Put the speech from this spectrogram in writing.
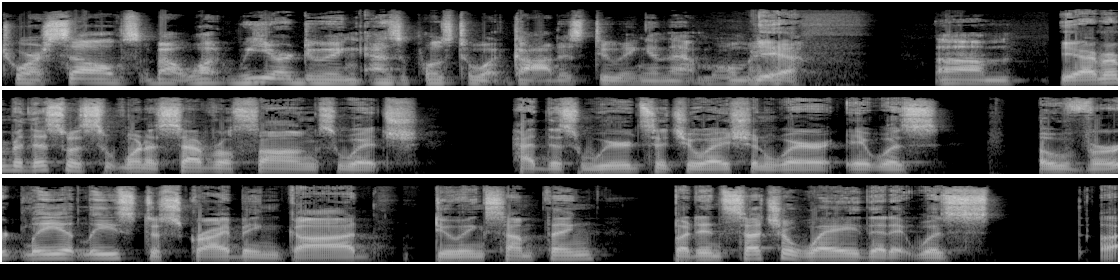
to ourselves about what we are doing as opposed to what God is doing in that moment. yeah. Um, Yeah. I remember this was one of several songs which had this weird situation where it was overtly, at least, describing God doing something, but in such a way that it was. Uh,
